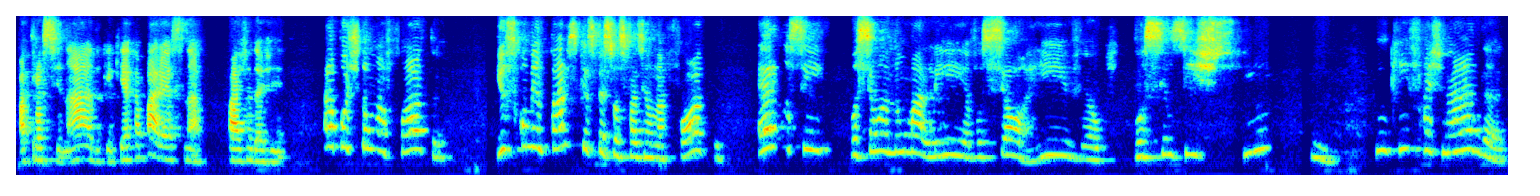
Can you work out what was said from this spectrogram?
patrocinado, o que, que é que aparece na página da gente. Ela postou uma foto e os comentários que as pessoas faziam na foto eram assim: você é uma anomalia, você é horrível, você existiu, ninguém faz nada.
